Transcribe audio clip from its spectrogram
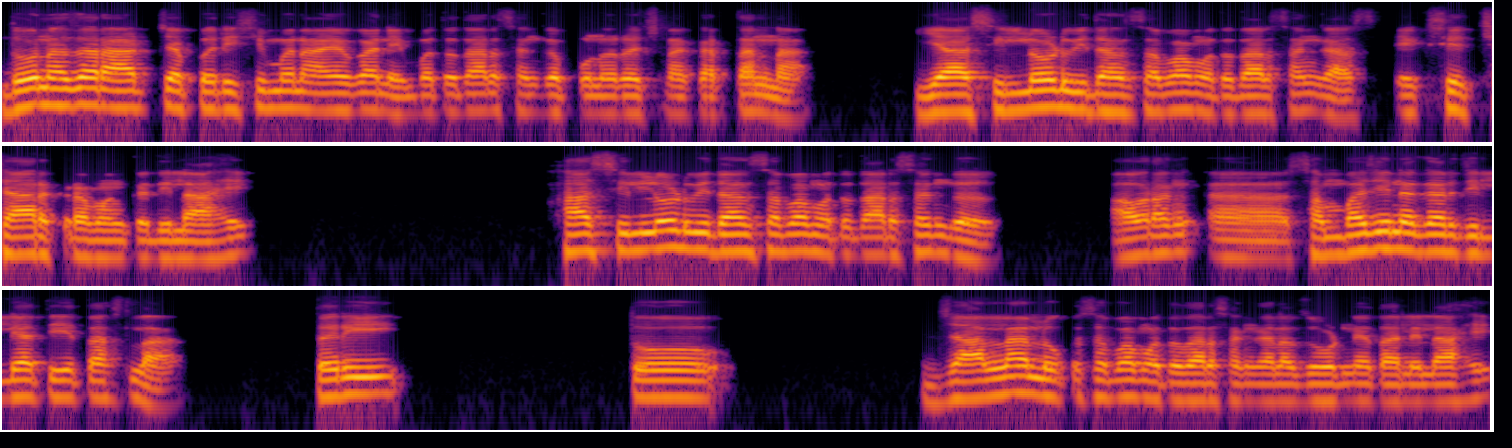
दोन हजार आठच्या परिसीमन आयोगाने मतदारसंघ पुनर्रचना करताना या सिल्लोड विधानसभा मतदारसंघास एकशे चार क्रमांक दिला आहे. हा सिल्लोड विधानसभा मतदारसंघ औरंग संभाजीनगर जिल्ह्यात येत असला तरी तो जालना लोकसभा मतदारसंघाला जोडण्यात आलेला आहे.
